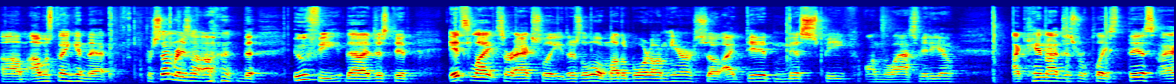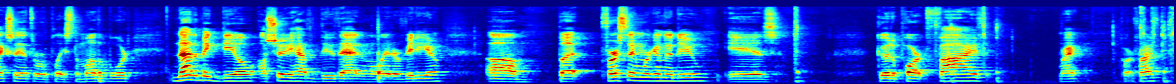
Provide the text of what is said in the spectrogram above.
Um, I was thinking that for some reason, the oofy that I just did, its lights are actually, there's a little motherboard on here, so I did misspeak on the last video. I cannot just replace this, I actually have to replace the motherboard. Not a big deal, I'll show you how to do that in a later video. Um, but first thing we're gonna do is go to part five, right? Part five.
